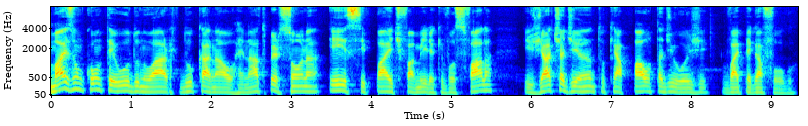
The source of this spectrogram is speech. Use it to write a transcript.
Mais um conteúdo no ar do canal Renato Persona, esse pai de família que vos fala, e já te adianto que a pauta de hoje vai pegar fogo.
